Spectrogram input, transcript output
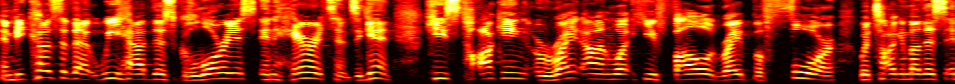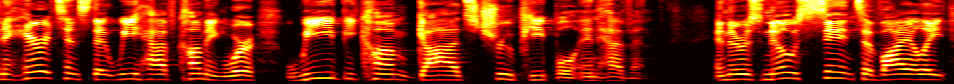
And because of that, we have this glorious inheritance. Again, he's talking right on what he followed right before. We're talking about this inheritance that we have coming, where we become God's true people in heaven. And there is no sin to violate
